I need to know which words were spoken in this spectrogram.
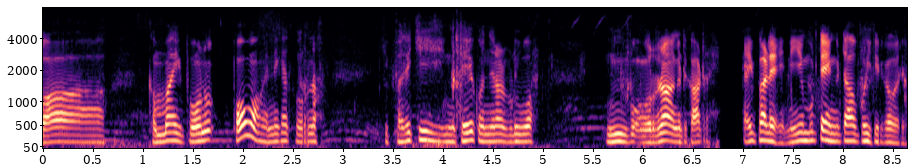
பா கம்மாய்க்கு போகணும். போவோம் என்னைக்காவது ஒரு நாள். இப்போதைக்கு இங்கிட்டே கொஞ்ச நாள் விடுவோம். ஒரு நாள் அங்கிட்டு காட்டுறேன். கைப்பாலே நீ மட்டும் எங்கிட்டா போய்க்கிருக்க அவர்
